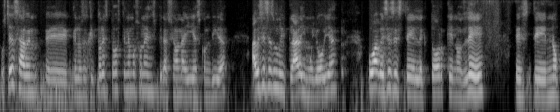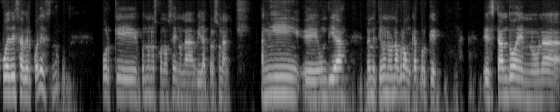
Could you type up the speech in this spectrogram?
Ustedes saben eh, que los escritores todos tenemos una inspiración ahí escondida. A veces es muy clara y muy obvia, o a veces este, el lector que nos lee este, no puede saber cuál es, ¿no? Porque pues, no nos conoce en una vida personal. A mí eh, un día me metieron en una bronca porque estando en una,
